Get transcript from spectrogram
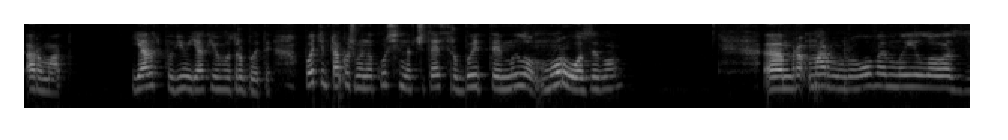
аромат. Я розповім, як його зробити. Потім також ви на курсі навчитесь робити мило морозиво. Е, Мармурове мило, з,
